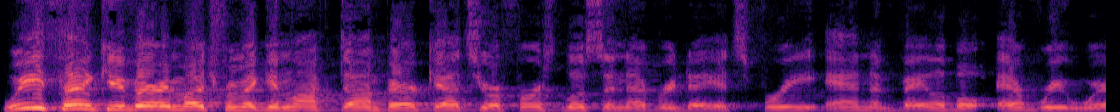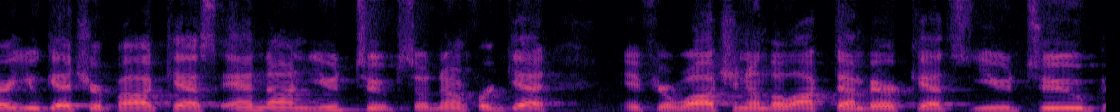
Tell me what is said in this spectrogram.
We thank you very much for making Locked On Bearcats your first listen every day. It's free and available everywhere you get your podcast and on YouTube. So don't forget, if you're watching on the Locked On Bearcats YouTube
